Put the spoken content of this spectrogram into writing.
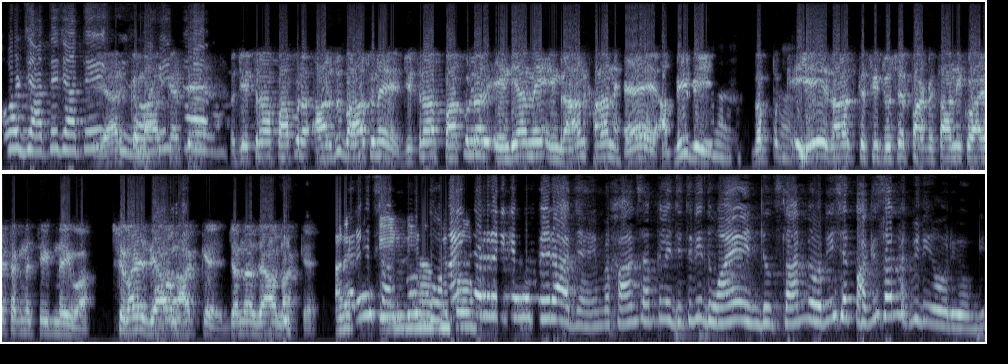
और जाते जाते यार कमाल कहते हैं। जितना पॉपुलर अर्जु बात सुने जितना पॉपुलर इंडिया में इमरान खान है अभी भी हाँ, हाँ, ये इजाज़त किसी दूसरे पाकिस्तानी को आज तक नसीब नहीं हुआ सिवाय जियाउल हक के जनरल जियाउल हक के। अरे दुआएँ तो... कर रहे कि वो फिर आ जाए। इमरान खान साहब के लिए जितनी दुआएँ हिंदुस्तान में हो रही है शायद पाकिस्तान में भी नहीं हो रही होंगी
